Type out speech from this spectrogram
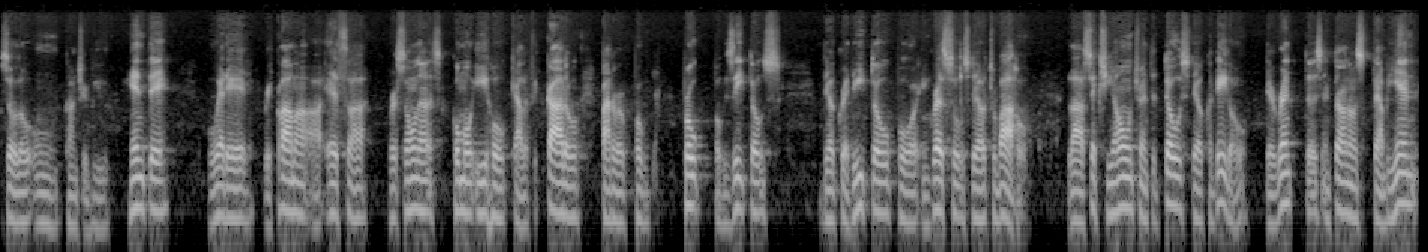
solo un contribuyente puede reclamar a esas personas como hijo calificado para propósitos del crédito por ingresos del trabajo. La sección 32 del Código de Rentas Internas también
